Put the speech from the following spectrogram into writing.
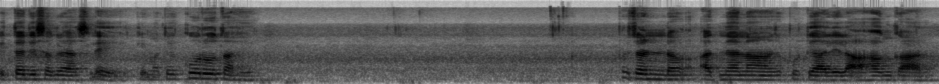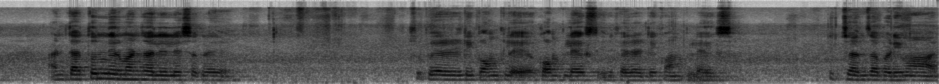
इत्यादी सगळे असले की मग ते कुरुत आहे. प्रचंड अज्ञानापोटी आलेला अहंकार आणि त्यातून निर्माण झालेले सगळे superiority complex complex inferiority complex इच्छांचा बडीमार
